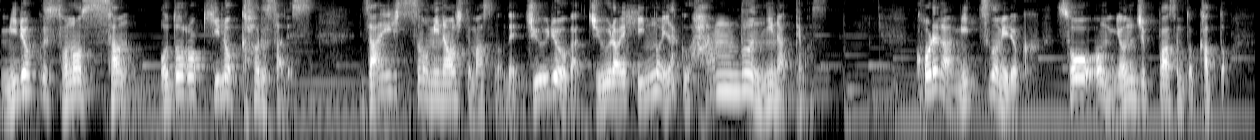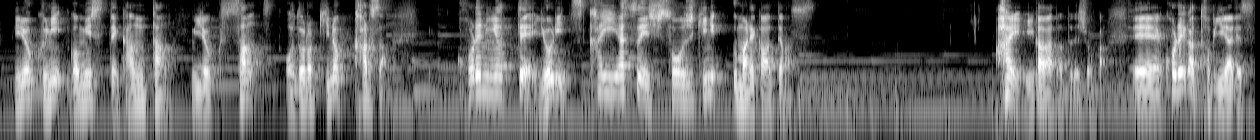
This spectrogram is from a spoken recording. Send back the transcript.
魅力その3驚きの軽さです。材質も見直してますので重量が従来品の約半分になってます。これら3つの魅力、騒音40%カット、魅力2、ゴミ捨て簡単、魅力3、驚きの軽さ。これによってより使いやすい掃除機に生まれ変わってます。はい、いかがだったでしょうか？えー、これが扉です。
